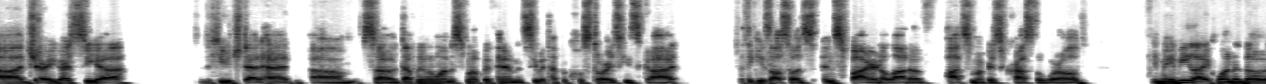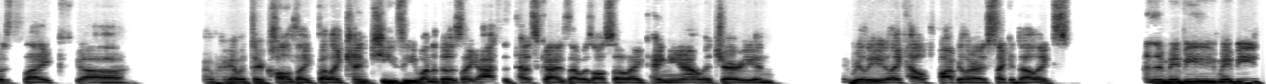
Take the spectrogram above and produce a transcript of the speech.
Uh, Jerry Garcia, huge deadhead. Um, so definitely want to smoke with him and see what type of cool stories he's got. I think he's also inspired a lot of pot smokers across the world. Maybe like one of those like uh, I forget what they're called, like but like Ken Kesey, one of those like acid test guys that was also like hanging out with Jerry and really like helped popularize psychedelics. And then maybe maybe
